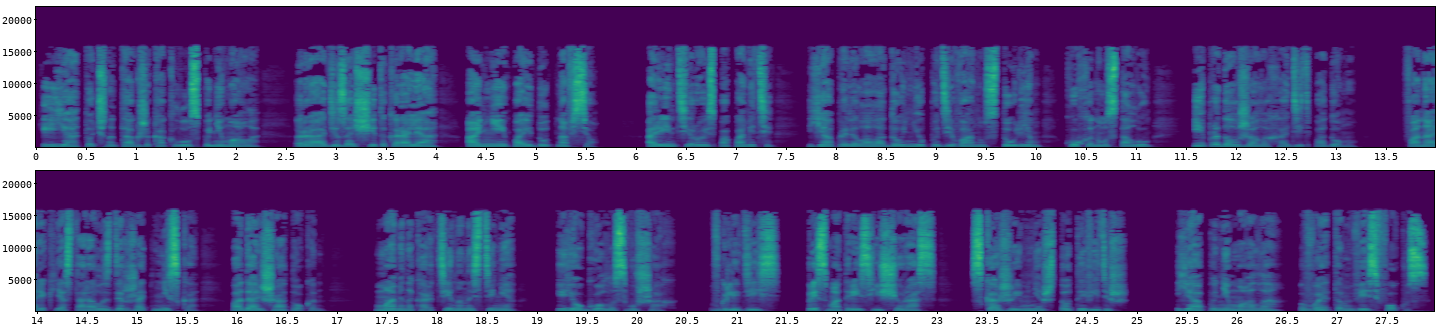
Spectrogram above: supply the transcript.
И я точно так же, как Луз, понимала, ради защиты короля они пойдут на все. Ориентируясь по памяти, я провела ладонью по дивану, стульям, кухонному столу и продолжала ходить по дому. Фонарик я старалась держать низко, подальше от окон. Мамина картина на стене, ее голос в ушах. Вглядись, присмотрись еще раз — Скажи мне, что ты видишь». Я понимала, в этом весь фокус.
